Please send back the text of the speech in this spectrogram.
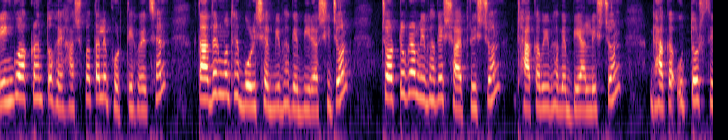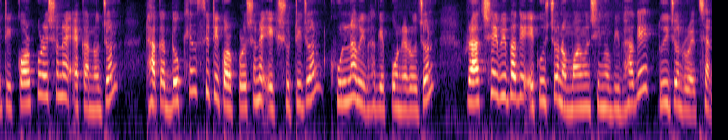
ডেঙ্গু আক্রান্ত হয়ে হাসপাতালে ভর্তি হয়েছেন, তাদের মধ্যে বরিশাল বিভাগে বিরাশি জন, চট্টগ্রাম বিভাগে সাঁত্রিশ জন, ঢাকা বিভাগে বিয়াল্লিশ জন, ঢাকা উত্তর সিটি কর্পোরেশনে একান্ন জন, ঢাকা দক্ষিণ সিটি কর্পোরেশনে একষট্টি জন, খুলনা বিভাগে পনেরো জন, রাজশাহী বিভাগে একুশ জন ও ময়মনসিংহ বিভাগে দুইজন রয়েছেন।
